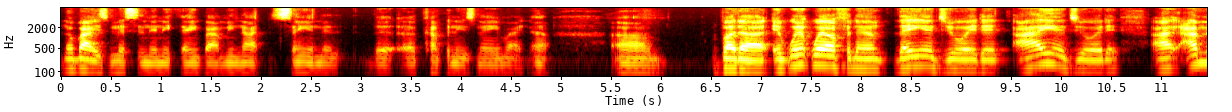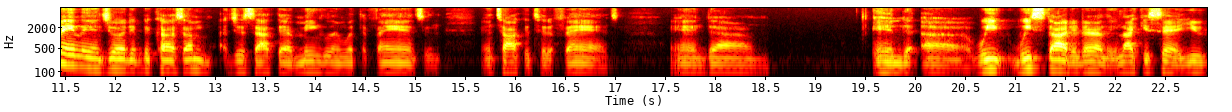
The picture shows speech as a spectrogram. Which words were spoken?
nobody's missing anything by me not saying the the uh, company's name right now. Um, but uh, it went well for them. They enjoyed it. I enjoyed it. I, I mainly enjoyed it because I'm just out there mingling with the fans and and talking to the fans, and um, and uh, we we started early, like you said. You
